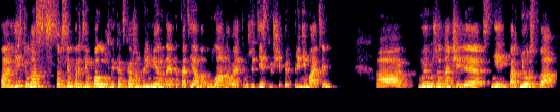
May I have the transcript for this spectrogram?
А, есть у нас совсем противоположный, так скажем, пример, да, это Татьяна Уланова, это уже действующий предприниматель. А, мы уже начали с ней партнерство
